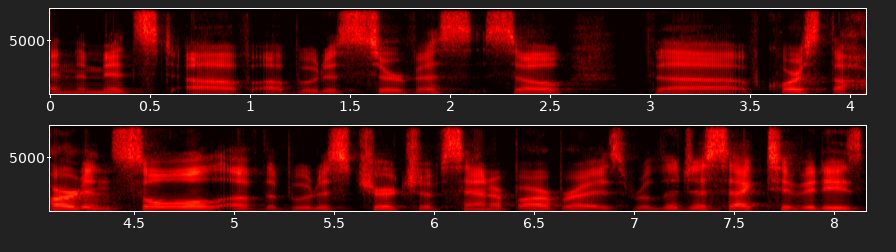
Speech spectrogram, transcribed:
in the midst of a Buddhist service. So the, of course, the heart and soul of the Buddhist Church of Santa Barbara is religious activities.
